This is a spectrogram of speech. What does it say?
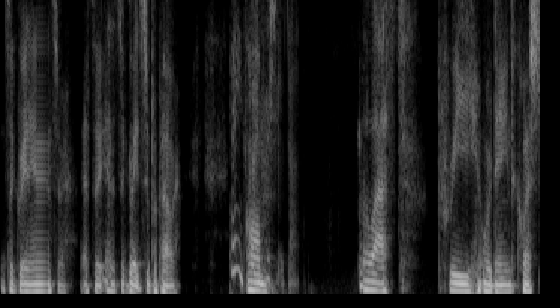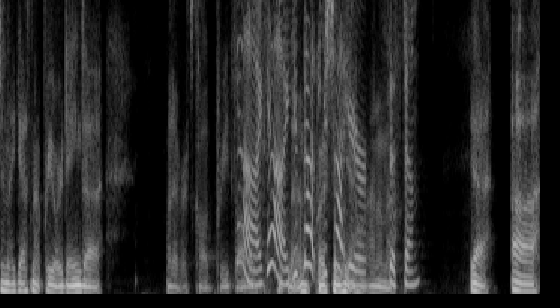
that's a great answer. That's a and it's a great superpower. Thanks. Um, I appreciate that. The last preordained question, I guess not preordained, uh whatever it's called pre-thought. Yeah, yeah. You've got you've got your system. Yeah. Uh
